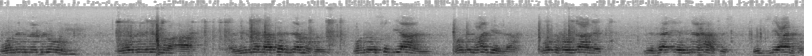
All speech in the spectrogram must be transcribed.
ومن مملوك ومن امرأة ممن لا تلزمهم ومن صبيان ومن عجزة ونحو ذلك فإنها تجزي عنهم.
